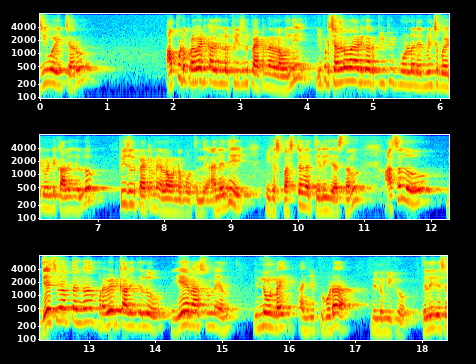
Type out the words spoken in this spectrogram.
జీవో ఇచ్చారు. అప్పుడు ప్రైవేట్ కాలేజీల్లో ఫీజుల ప్యాటర్న్ ఎలా ఉంది? ఇప్పుడు చంద్రబాబు నాయుడు గారు పీపీ మూడులో నిర్మించబోయేటువంటి కాలేజీల్లో ఫీజుల ప్యాటర్న్ ఎలా ఉండబోతుంది అనేది మీకు స్పష్టంగా తెలియజేస్తాను. అసలు దేశవ్యాప్తంగా ప్రైవేట్ కాలేజీలు ఏ రాష్ట్రంలో ఎంత ఇన్ని ఉన్నాయి అని చెప్పి కూడా నేను మీకు తెలియజేసే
